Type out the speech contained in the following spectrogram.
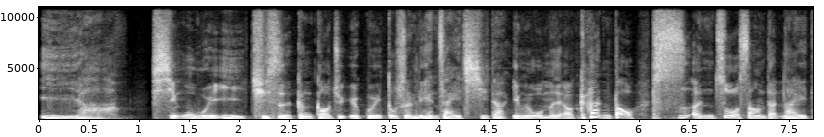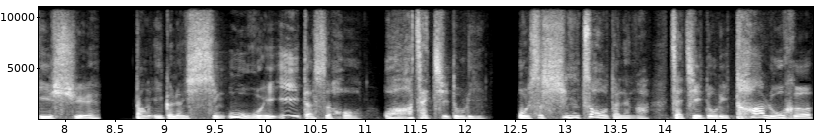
义呀。醒悟为义，其实跟高举约柜都是连在一起的，因为我们要看到施恩座上的那一滴血。当一个人醒悟为义的时候，哇，在基督里我是新造的人啊，在基督里他如何，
